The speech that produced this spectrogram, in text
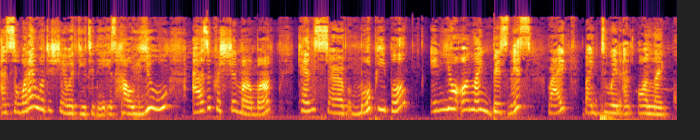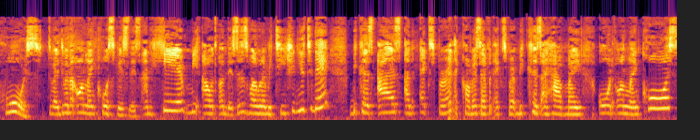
And so, what I want to share with you today is how you, as a Christian mama, can serve more people in your online business right? By doing an online course, by doing an online course business. And hear me out on this. This is what I'm going to be teaching you today because as an expert, I call myself an expert because I have my own online course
